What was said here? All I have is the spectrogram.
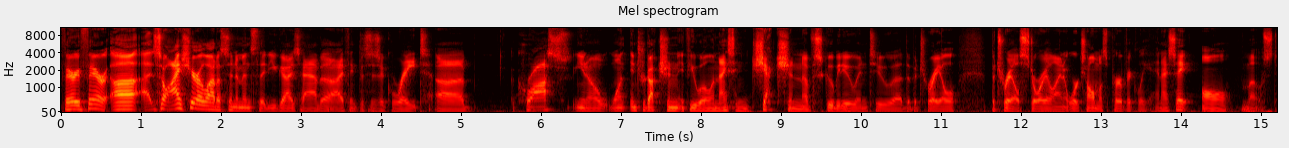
very fair. Uh, so I share a lot of sentiments that you guys have. Uh, I think this is a great uh, cross, you know, one introduction, if you will, a nice injection of Scooby Doo into uh, the betrayal betrayal storyline. It works almost perfectly, and I say almost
